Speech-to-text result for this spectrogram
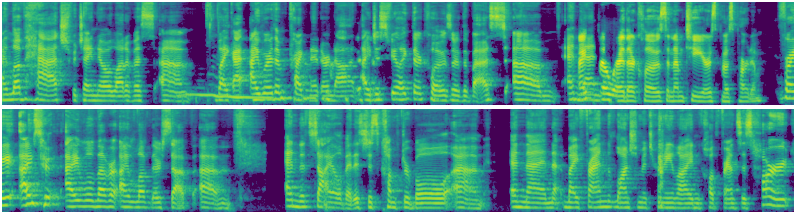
I love Hatch, which I know a lot of us um, like. I, I, wear them pregnant or not. I just feel like their clothes are the best. Um, and I still wear their clothes, and I'm two years postpartum. Right. I I will never. I love their stuff. Um, and the style of it, it's just comfortable. Um, and then my friend launched a maternity line called Frances Hart.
